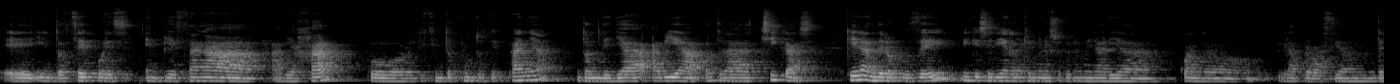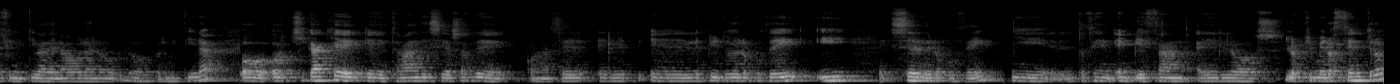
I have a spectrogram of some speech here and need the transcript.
Eh, y entonces pues empiezan a, a viajar por distintos puntos de España, donde ya había otras chicas que eran del Opus Dei y que serían las primeras supernumerarias cuando la aprobación definitiva de la obra lo, permitiera, o, chicas que, estaban deseosas de conocer el, espíritu del Opus Dei y ser del Opus Dei. Y entonces empiezan eh, los, los primeros centros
